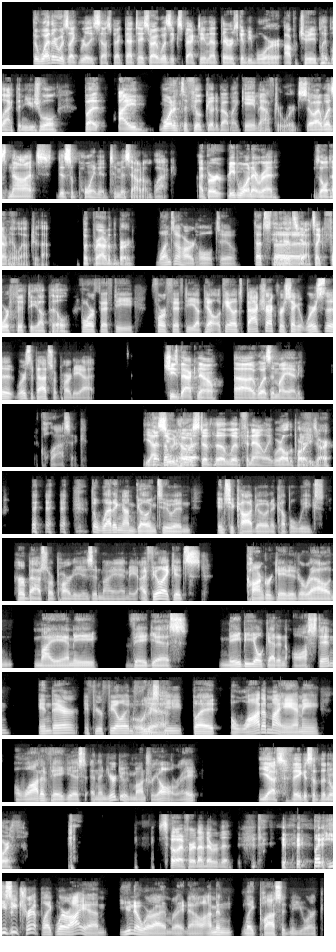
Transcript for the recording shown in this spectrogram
the weather was like really suspect that day. So I was expecting that there was going to be more opportunity to play black than usual, but I wanted to feel good about my game afterwards. So I was not disappointed to miss out on black. I birdied one at red. It was all downhill after that, but proud of the bird. One's a hard hole too. That's the it is. Yeah. It's like 450 uphill. 450 450 uphill. Okay, let's backtrack for a second. Where's the where's the bachelor party at? She's back now. Uh, was in Miami. Classic. Yeah. The- the- soon the- host of the live finale where all the parties are. the wedding I'm going to in in Chicago in a couple weeks, her bachelor party is in Miami. I feel like it's congregated around Miami, Vegas. Maybe you'll get an Austin in there if you're feeling Oh, yeah. frisky, but a lot of Miami, a lot of Vegas, and then you're doing Montreal, right? Yes. Vegas of the North. so I've heard. I've never been. but easy trip like where i am you know where i am right now i'm in lake placid new york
